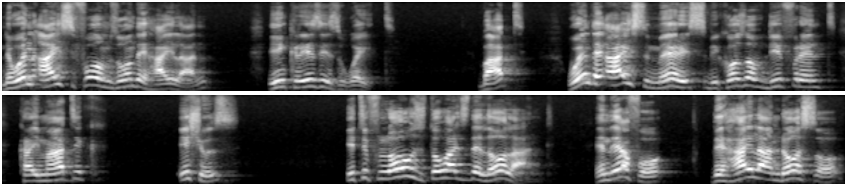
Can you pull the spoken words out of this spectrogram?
Now, when ice forms on the highland, increases weight. But when the ice melts because of different climatic issues, it flows towards the lowland. And therefore, the highland also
